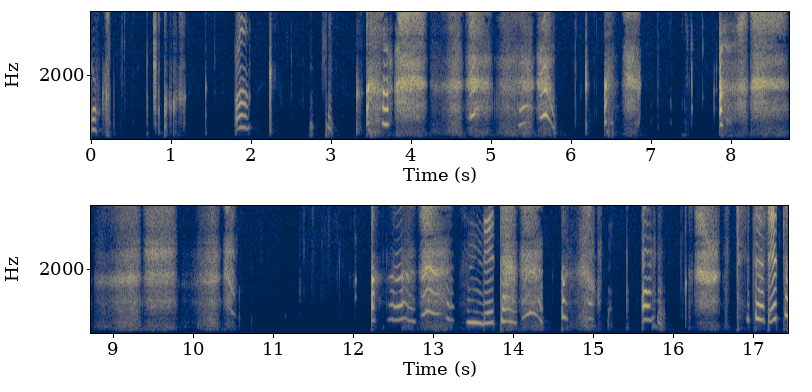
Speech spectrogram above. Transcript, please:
出た。出た出た。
